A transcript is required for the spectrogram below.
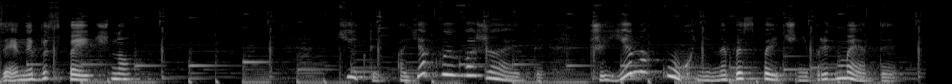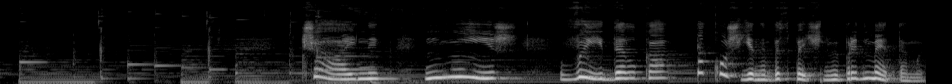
це небезпечно. Діти, а як ви вважаєте, чи є на кухні небезпечні предмети? Чайник, ніж, виделка також є небезпечними предметами.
